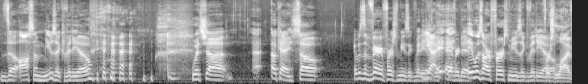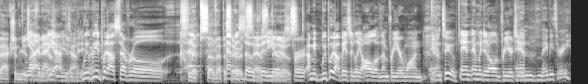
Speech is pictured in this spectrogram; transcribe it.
the awesome music video, which uh, uh, okay, so It was the very first music video yeah, we it, ever did. it was our first music video. First live action music Live video. action yeah, music Yeah. video. we right. we had put out several Clips of episodes episode videos, videos. for. I mean, we put out basically all of them for year one, and two, and and we did all of them for year two. and maybe three.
